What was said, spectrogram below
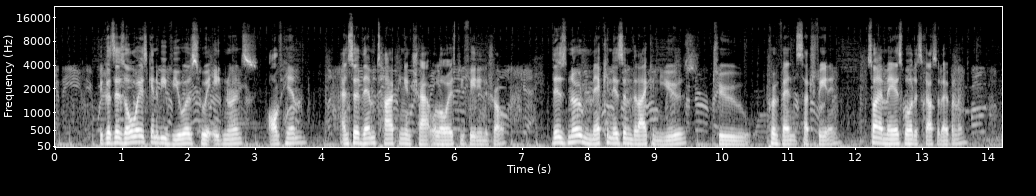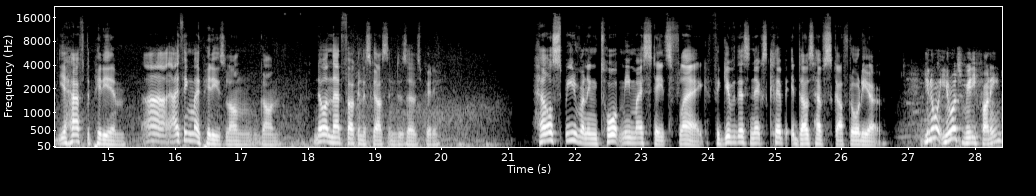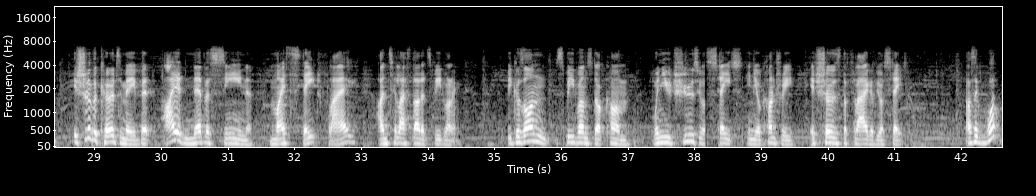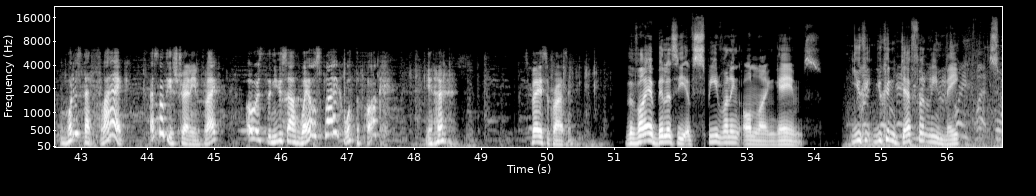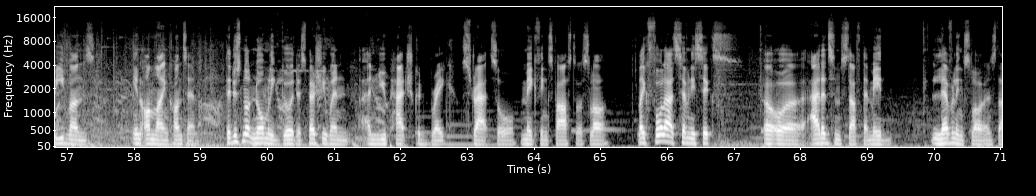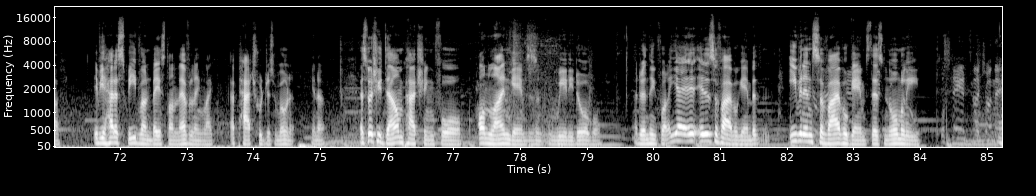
Because there's always going to be viewers who are ignorant of him, and so them typing in chat will always be feeding the troll. There's no mechanism that I can use to prevent such feeding, so I may as well discuss it openly. You have to pity him. Uh, I think my pity's long gone. No one that fucking disgusting deserves pity. How speedrunning taught me my state's flag. Forgive this next clip, it does have scuffed audio. You know what? You know what's really funny? It should have occurred to me, but I had never seen my state flag until I started speedrunning. Because on speedruns.com, when you choose your state in your country, it shows the flag of your state. I was like, what? What is that flag? That's not the Australian flag. Oh, it's the New South Wales flag? What the fuck? You know? It's very surprising. The viability of speedrunning online games. You can, you can definitely make speedruns in online content. They're just not normally good, especially when a new patch could break strats or make things faster or slower. Like Fallout 76 uh, or added some stuff that made leveling slower and stuff. If you had a speedrun based on leveling, like a patch would just ruin it, you know? Especially down patching for online games isn't really doable. I don't think Fallout, yeah, it, it is a survival game, but even in survival games, there's normally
